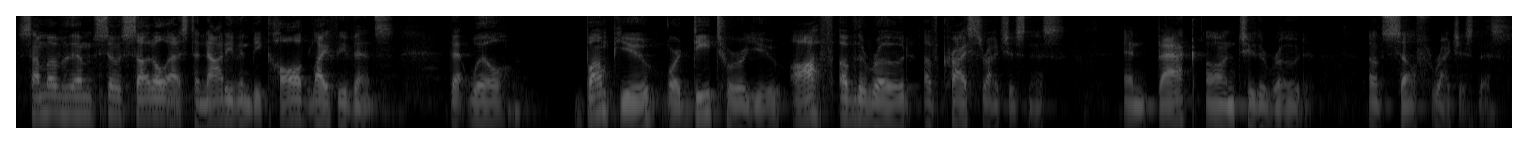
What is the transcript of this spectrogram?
some of them so subtle as to not even be called life events, that will bump you or detour you off of the road of Christ's righteousness and back onto the road of self righteousness.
